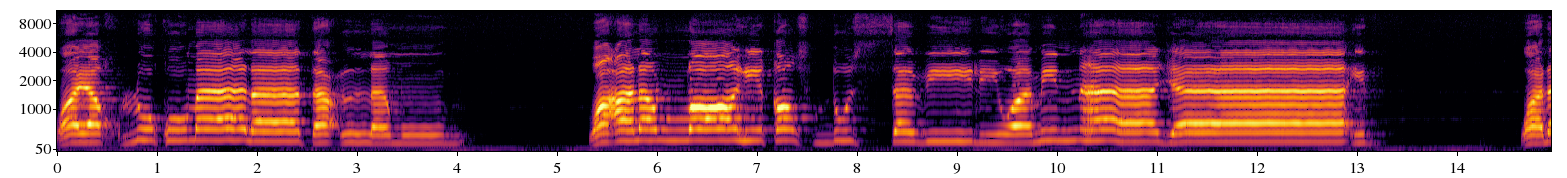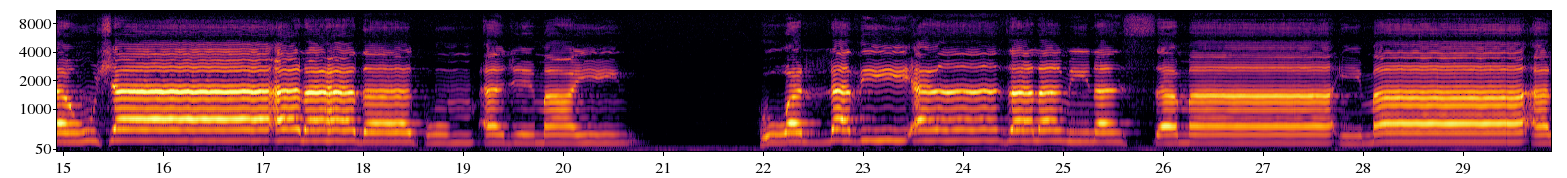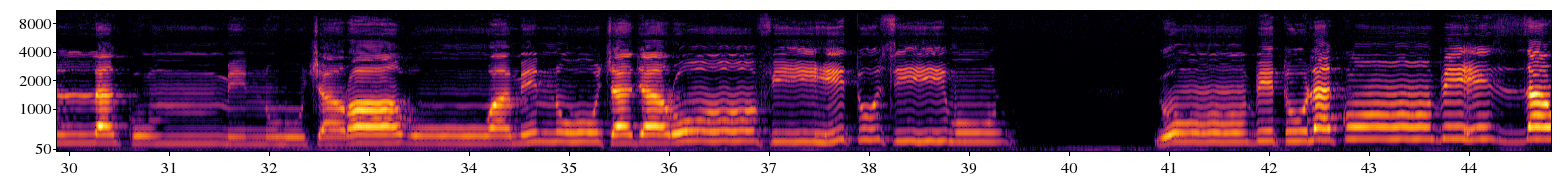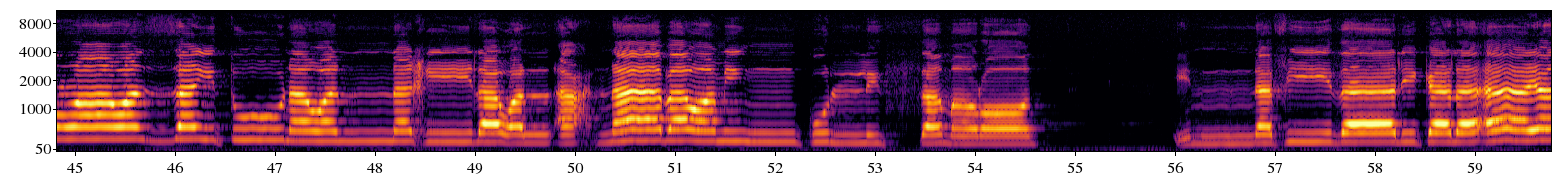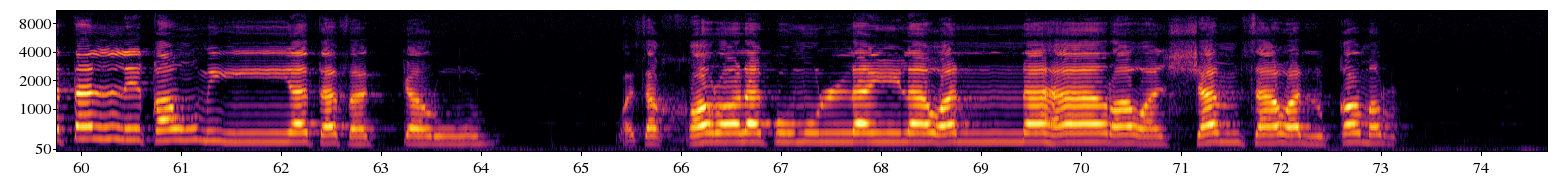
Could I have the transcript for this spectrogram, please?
ويخلق ما لا تعلمون وعلى الله قصد السبيل ومنها جائد ولو شاء لهداكم أجمعين هُوَ الَّذِي أَنزَلَ مِنَ السَّمَاءِ مَاءً لَّكُم مِّنْهُ شَرَابٌ وَمِنْهُ شَجَرٌ فِيهِ تُسِيمُونَ يُنبِتُ لَكُم بِهِ الزَّرْعَ والنخيل والأعناب ومن كل الثمرات إن في ذلك لآية لقوم يتفكرون وَسَخَّرَ لَكُمُ اللَّيْلَ وَالنَّهَارَ وَالشَّمْسَ وَالْقَمَرَ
